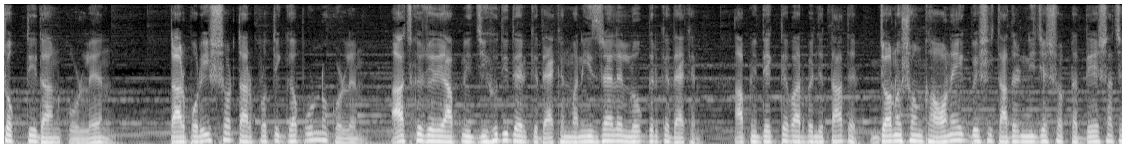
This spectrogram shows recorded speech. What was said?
শক্তি দান করলেন। তারপর ঈশ্বর তার প্রতিজ্ঞা পূর্ণ করলেন। আজকে যদি আপনি জিহুদিদেরকে দেখেন মানে ইসরায়েলের লোকদেরকে দেখেন, আপনি দেখতে পারবেন যে তাদের জনসংখ্যা অনেক বেশি, তাদের নিজস্ব একটা দেশ আছে,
